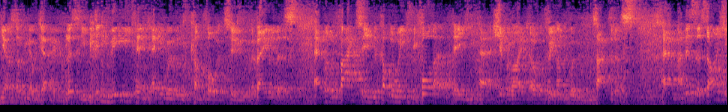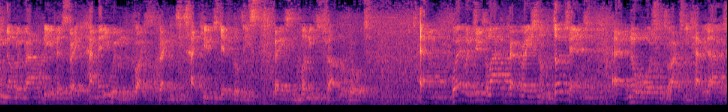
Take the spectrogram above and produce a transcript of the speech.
you know, something that would generate publicity. We didn't really think any women would come forward to avail of this. Uh, but in fact, in the couple of weeks before that, the uh, ship arrived, over 300 women contacted us. Um, and this is an astonishing number graphically illustrates how many women with crisis pregnancies had huge difficulties raising money to travel abroad. Um, however, due to lack of preparation on the Dutch end, uh, no abortions were actually carried out.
